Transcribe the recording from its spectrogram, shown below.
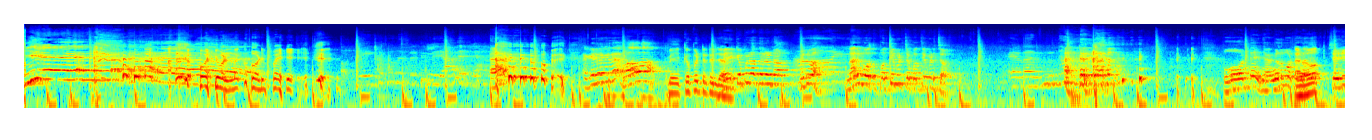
പോയി ഉള്ളിൽ ഓടിപ്പോയി. മേക്കപ്പ് ഇട്ടിട്ടില്ല. മേക്കപ്പ് ഇടാത്തവരുണ്ടോ? എന്നാലും പൊത്തി പിടിച്ചോ പൊത്തി പിടിച്ചോ. പോണ്ടേ ഞങ്ങൾ പോട്ടെ ശരി.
